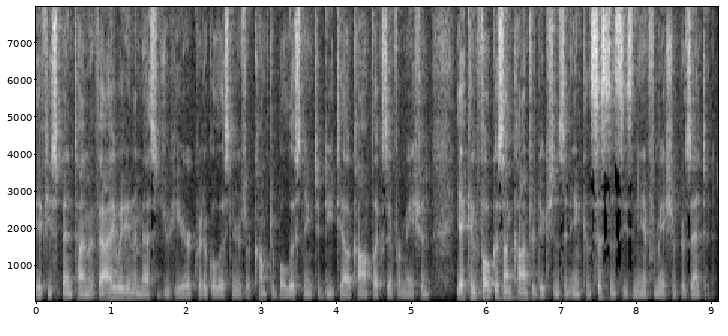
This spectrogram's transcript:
If you spend time evaluating the message you hear, critical listeners are comfortable listening to detailed, complex information, yet can focus on contradictions and inconsistencies in the information presented.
